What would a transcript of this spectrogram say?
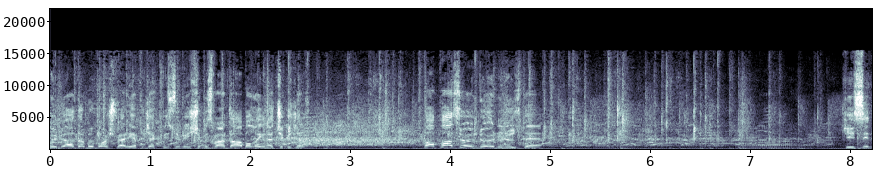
Ölü adamı boş ver. Yapacak bir sürü işimiz var. Dağ balayına çıkacağız. Papaz öldü önünüzde. Kesin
